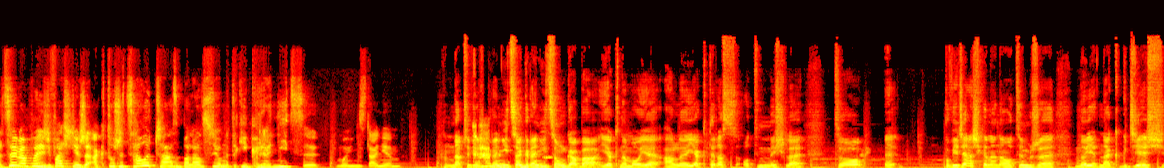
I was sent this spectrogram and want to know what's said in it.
A co ja mam powiedzieć? Właśnie, że aktorzy cały czas balansują na takiej granicy, moim zdaniem. Znaczy wiesz, granica granicą Gaba, jak na moje, ale jak teraz o tym myślę, to e, powiedziałaś Helena o tym, że no jednak gdzieś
